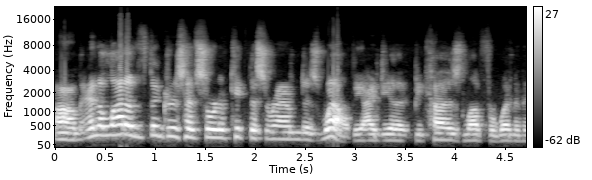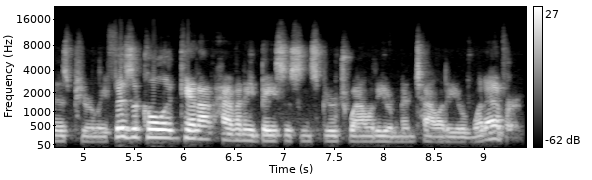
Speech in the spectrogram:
Um, and a lot of thinkers have sort of kicked this around as well. The idea that because love for women is purely physical, it cannot have any basis in spirituality or mentality or whatever.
